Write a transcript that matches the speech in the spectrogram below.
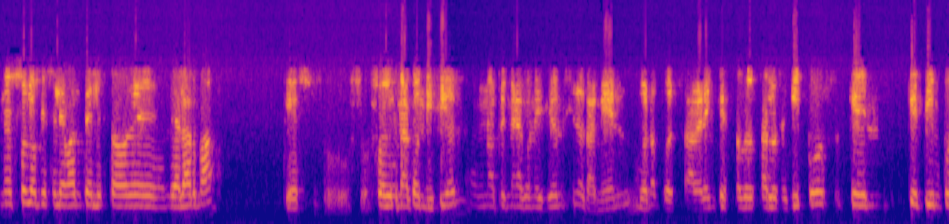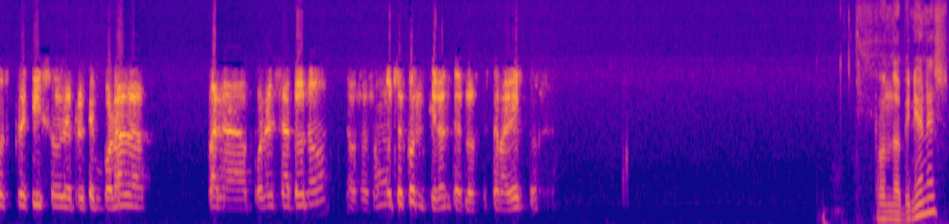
no es solo que se levante el estado de, de alarma que es solo una condición una primera condición sino también bueno pues saber en qué estado están los equipos qué qué tiempo es preciso de pretemporada para ponerse a tono. O sea, son muchos condicionantes los que están abiertos. ¿Ronda opiniones?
